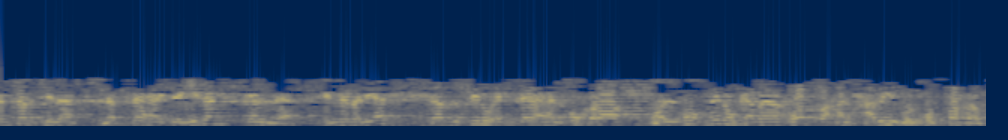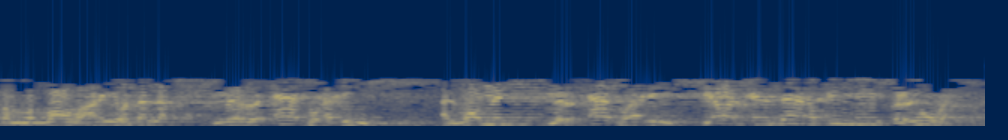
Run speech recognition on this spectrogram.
أن تغسل نفسها جيدا؟ كلا، إنما اليد تغسل إحداها الأخرى والمؤمن كما وضح الحبيب المصطفى صلى الله عليه وسلم مرآة أخيه. المؤمن مرآة أخيه، يرى الإنسان فيه عيوبه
